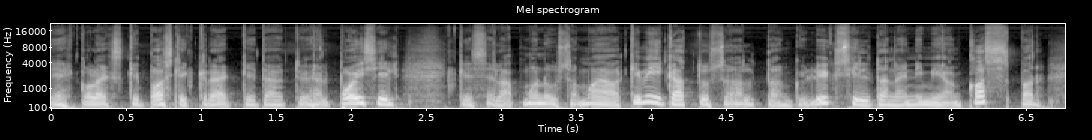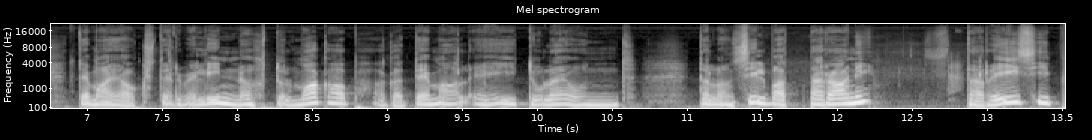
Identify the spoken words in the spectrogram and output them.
ehk olekski paslik rääkida, et ühel poisil, kes elab mõnusa maja kivikatuse all, ta on küll üksildane, nimi on Kaspar, tema jaoks terve linn õhtul magab, aga temal ei tule und. tal on silmad pärani, ta reisib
